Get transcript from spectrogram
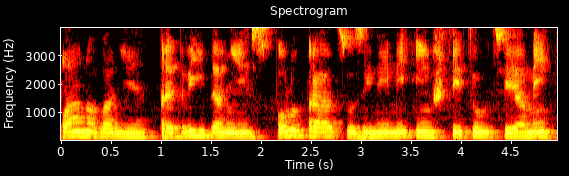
plánovanie, predvídanie, spoluprácu s inými inštitúciami,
